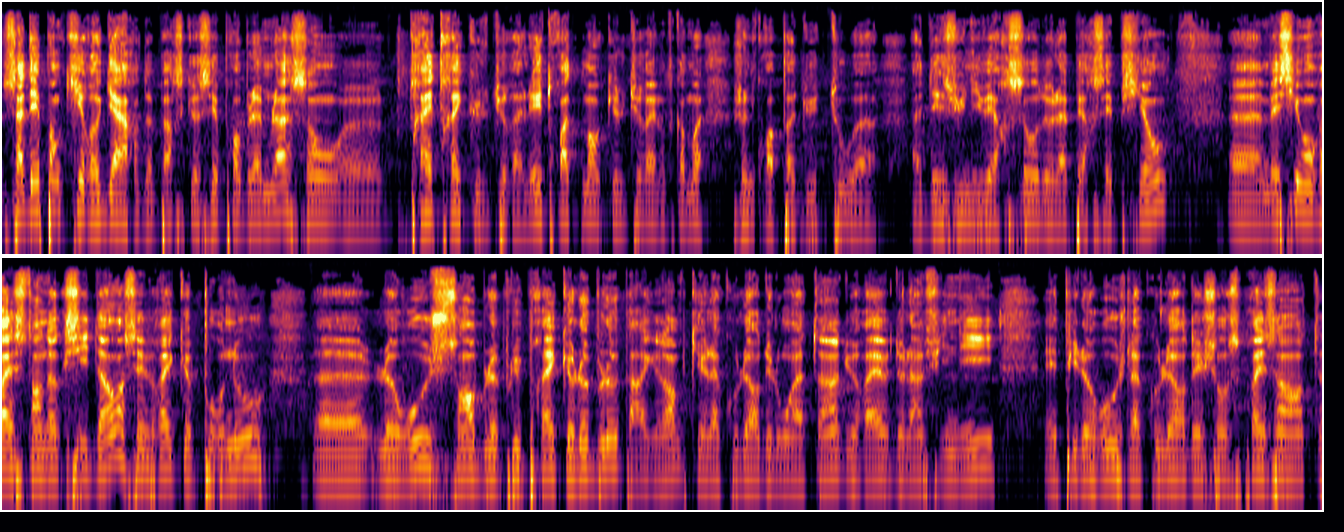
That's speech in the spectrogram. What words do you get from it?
Ça dépend qui regarde, parce que ces problèmes-là sont euh, très très culturels, étroitement culturels. En tout cas, moi, je ne crois pas du tout à, des universaux de la perception. Euh, mais si on reste en Occident, c'est vrai que pour nous, euh, le rouge semble plus près que le bleu, par exemple, qui est la couleur du lointain, du rêve, de l'infini, et puis le rouge, la couleur des choses présentes.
